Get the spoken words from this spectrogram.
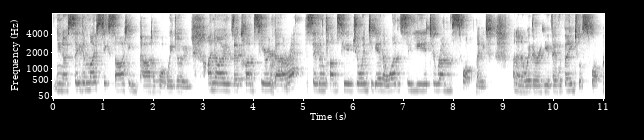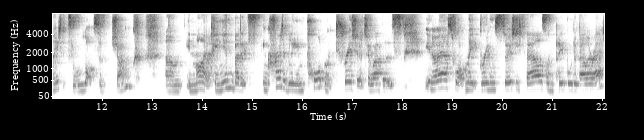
you know, see the most exciting part of what we do. I know the clubs here in Ballarat, the seven clubs here join together once a year to run the swap meet. I don't know whether you've ever been to a swap meet. It's lots of junk, um, in my opinion, but it's incredibly important treasure to others. You know, our swap meet brings 30,000 people to Ballarat,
